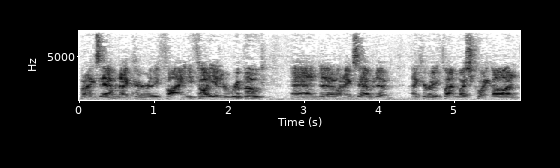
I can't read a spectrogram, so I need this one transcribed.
when I examined, I couldn't really find, he thought he had a rib out. And uh, when I examined him, I couldn't really find much going on.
